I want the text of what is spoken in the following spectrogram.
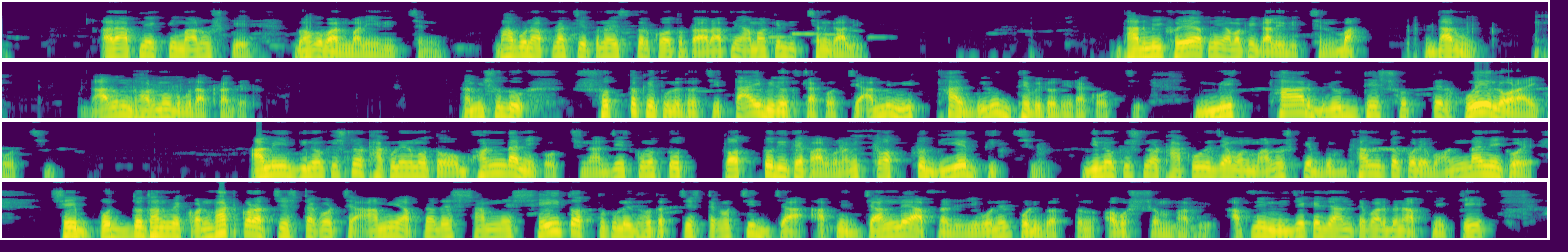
আর আপনি একটি মানুষকে ভগবান বানিয়ে দিচ্ছেন। ভাবুন আপনার চেতনা স্তর কতটা, আর আপনি আমাকে দিচ্ছেন গালি। ধার্মিক হয়ে আপনি আমাকে গালি দিচ্ছেন। বাহ, দারুণ। দারুণ ধর্মবোধ আপনাদের। আমি শুধু সত্যকে তুলে ধরছি, তাই বিরোধিতা করছি। আমি মিথ্যার বিরুদ্ধে বিরোধিতা করছি। মিথ্যার বিরুদ্ধে সত্যের হয়ে লড়াই করছি। আমি দীনকৃষ্ণ ঠাকুরের মতো ভণ্ডামি করছি না, যে কোনো তত্ত্ব দিতে পারব না। আমি তত্ত্ব দিয়ে দিচ্ছি। দীনকৃষ্ণ ঠাকুর যেমন মানুষকে বিভ্রান্ত করে, ভণ্ডামি করে সেই বৌদ্ধ ধর্মে কনভার্ট করার চেষ্টা করছে, আমি আপনাদের সামনে সেই তত্ত্ব তুলে ধরার চেষ্টা করছি, যা আপনি জানলে আপনার জীবনের পরিবর্তন অবশ্যম্ভাবী। আপনি নিজেকে জানতে পারবেন, আপনি কে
